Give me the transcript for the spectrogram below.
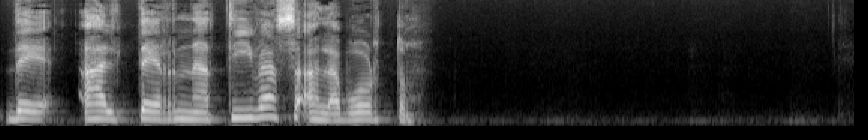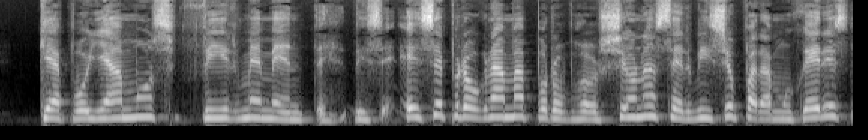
de alternativas al aborto, que apoyamos firmemente. Dice, ese programa proporciona servicio para mujeres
